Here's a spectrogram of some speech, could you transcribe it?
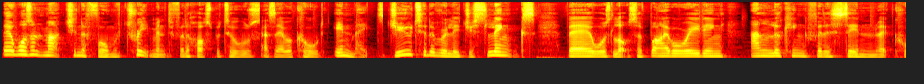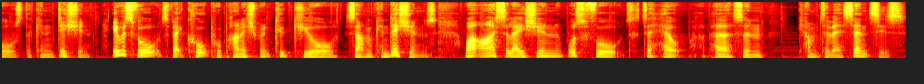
there wasn't much in the form of treatment for the hospitals, as they were called inmates. Due to the religious links, there was lots of Bible reading and looking for the sin that caused the condition. It was thought that corporal punishment could cure some conditions, while isolation was thought to help a person come to their senses.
